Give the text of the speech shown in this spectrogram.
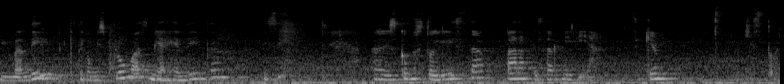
Mi mandil, aquí tengo mis plumas, mi agendita. Y sí, es como estoy lista para empezar mi día. Así que aquí estoy.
